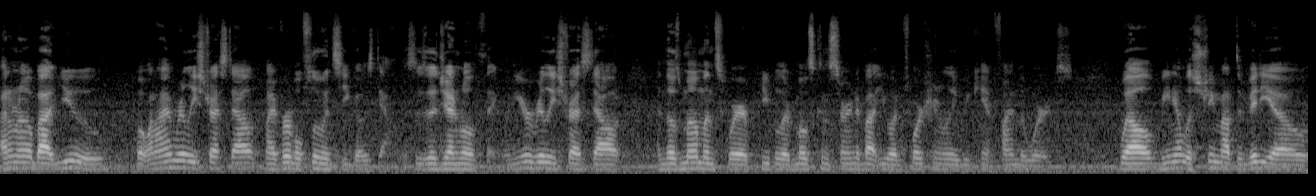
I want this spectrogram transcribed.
I don't know about you, but when I'm really stressed out, my verbal fluency goes down. This is a general thing. When you're really stressed out, and those moments where people are most concerned about you, unfortunately, we can't find the words. Well, being able to stream out the video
